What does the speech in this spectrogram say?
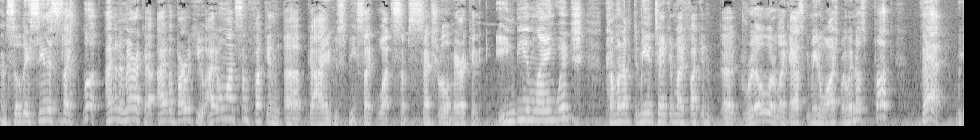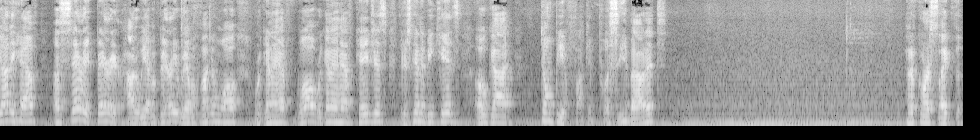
And so they see this as like, look, I'm in America. I have a barbecue. I don't want some fucking uh, guy who speaks like what, some Central American Indian language coming up to me and taking my fucking uh, grill or like asking me to wash my windows. Fuck that. We got to have a stereo barrier. How do we have a barrier? We have a fucking wall. We're gonna have wall. We're gonna have cages. There's gonna be kids. Oh God, don't be a fucking pussy about it. And of course, like the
